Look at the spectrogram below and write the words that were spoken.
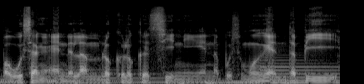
power sangat kan dalam local local scene ni kan apa semua kan. Tapi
